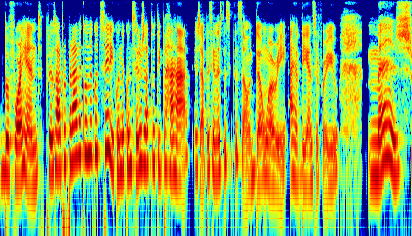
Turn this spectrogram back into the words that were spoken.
beforehand para eu estar preparada quando acontecer. E quando acontecer, eu já estou tipo, haha, eu já pensei nesta situação. Don't worry, I have the answer for you. Mas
